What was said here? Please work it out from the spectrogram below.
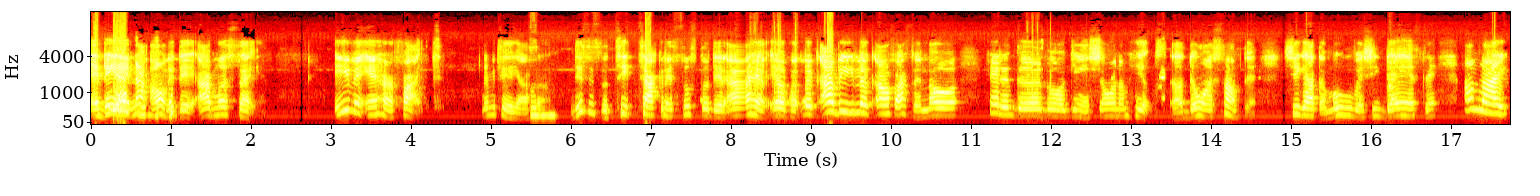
And then not only that, I must say, even in her fight, let me tell y'all mm-hmm. something. This is the TikToking sister that I have ever look. I be look off. I said, Lord, had this girl go again, showing them hips, uh, doing something. She got the move and she dancing. I'm like,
